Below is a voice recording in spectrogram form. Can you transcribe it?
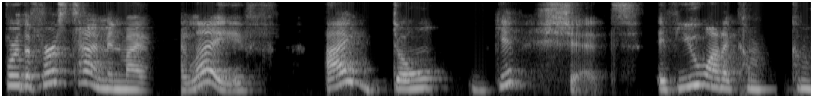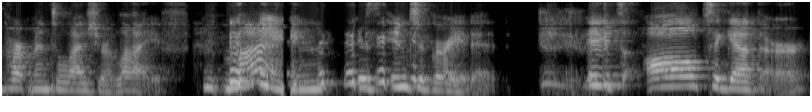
for the first time in my life i don't give a shit if you want to com- compartmentalize your life. Mine is integrated. It's all together.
